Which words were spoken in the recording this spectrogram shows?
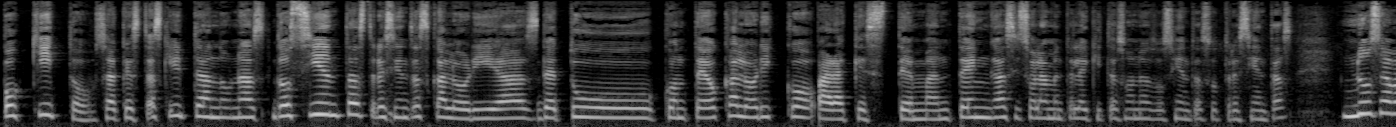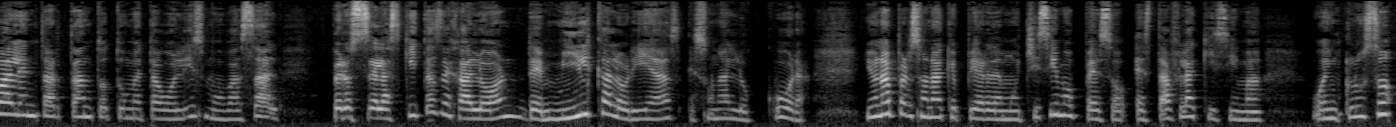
poquito, o sea que estás quitando unas 200, 300 calorías de tu conteo calórico para que te mantengas y solamente le quitas unas 200 o 300, no se va a alentar tanto tu metabolismo basal. Pero si se las quitas de jalón de mil calorías, es una locura. Y una persona que pierde muchísimo peso, está flaquísima, o incluso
